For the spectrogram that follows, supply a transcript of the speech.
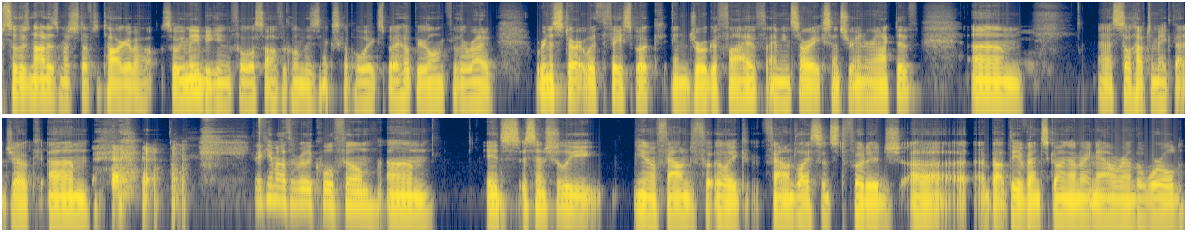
so there's not as much stuff to talk about. So we may be getting philosophical in these next couple weeks, but I hope you're along for the ride. We're going to start with Facebook and Droga Five. I mean, sorry, Accenture Interactive. Um, I still have to make that joke. Um, they came out with a really cool film. Um, it's essentially you know found fo- like found licensed footage uh, about the events going on right now around the world.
